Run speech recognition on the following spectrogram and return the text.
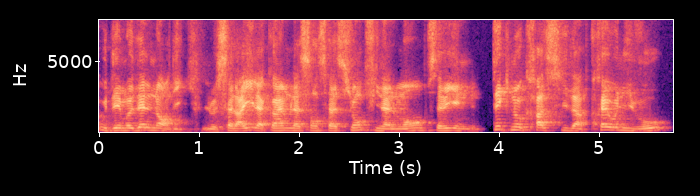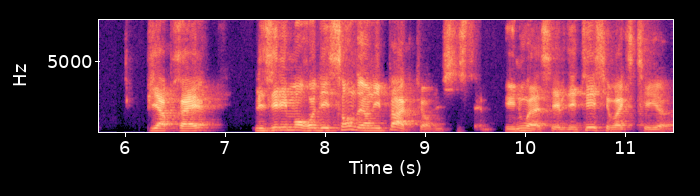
ou des modèles nordiques. Le salarié il a quand même la sensation, finalement, vous savez, il y a une technocratie d'un très haut niveau, puis après, les éléments redescendent et on n'est pas acteur du système. Et nous, à la CFDT, c'est vrai que c'est euh,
